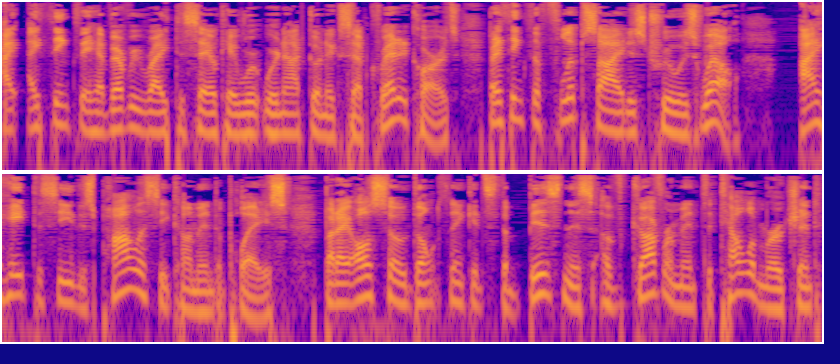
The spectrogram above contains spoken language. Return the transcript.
I, I think they have every right to say, okay, we're, we're not going to accept credit cards. But I think the flip side is true as well. I hate to see this policy come into place, but I also don't think it's the business of government to tell a merchant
